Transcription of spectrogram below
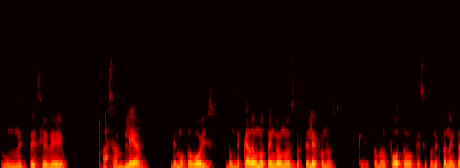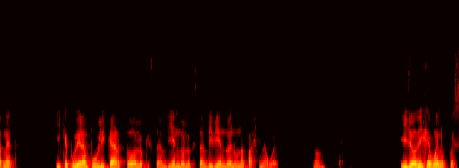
una especie de asamblea de motoboys, donde cada uno tenga uno de estos teléfonos que toman foto, que se conectan a internet y que pudieran publicar todo lo que están viendo, lo que están viviendo en una página web, ¿no? Y yo dije, bueno, pues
